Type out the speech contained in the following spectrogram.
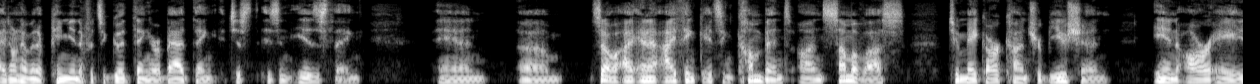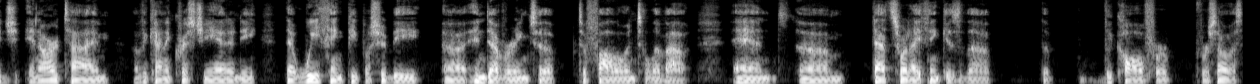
I don't have an opinion if it's a good thing or a bad thing. It just is an is thing, and um, so I and I think it's incumbent on some of us to make our contribution in our age in our time of the kind of Christianity that we think people should be uh, endeavoring to to follow and to live out. And um, that's what I think is the the the call for for some of us.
